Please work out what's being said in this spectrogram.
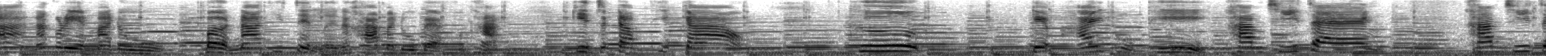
อ่านักเรียนมาดูเปิดหน้าที่ 7 เลยนะคะ มาดูแบบฝึกหัด กิจกรรมที่ 9 คือเก็บให้ถูกที่คำชี้แจง คำชี้แจ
